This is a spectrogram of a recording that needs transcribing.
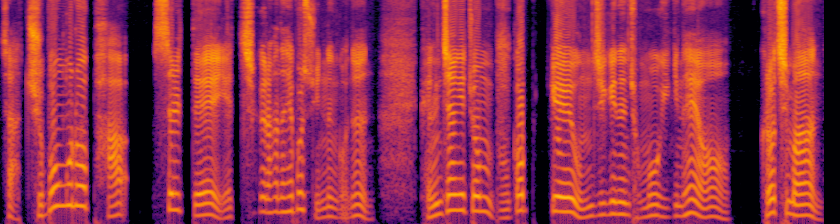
자, 주봉으로 봤을 때 예측을 하나 해볼 수 있는 거는 굉장히 좀 무겁게 움직이는 종목이긴 해요. 그렇지만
